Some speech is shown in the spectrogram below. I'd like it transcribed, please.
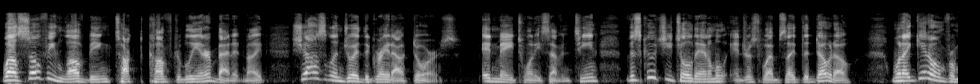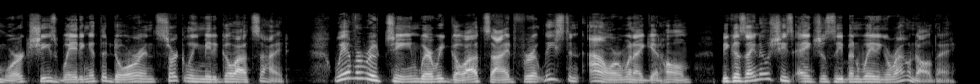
While Sophie loved being tucked comfortably in her bed at night, she also enjoyed the great outdoors. In May 2017, Viscucci told animal interest website The Dodo, When I get home from work, she's waiting at the door and circling me to go outside. We have a routine where we go outside for at least an hour when I get home because I know she's anxiously been waiting around all day.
